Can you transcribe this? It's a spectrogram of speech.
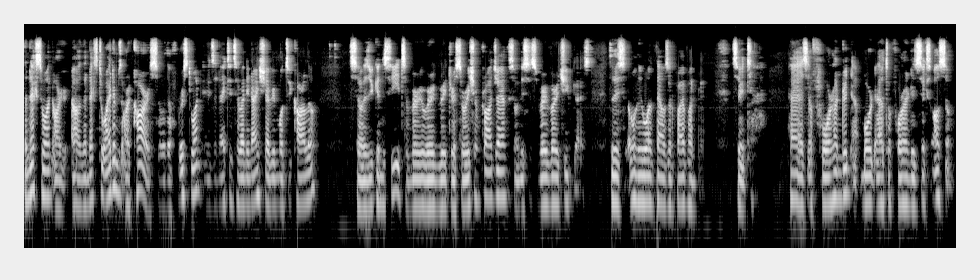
The next one are uh, the next two items are cars. So the first one is a 1979 Chevy Monte Carlo so as you can see it's a very very great restoration project. So this is very very cheap guys. So this is only 1500 so it has a 400 board out of 406 also.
